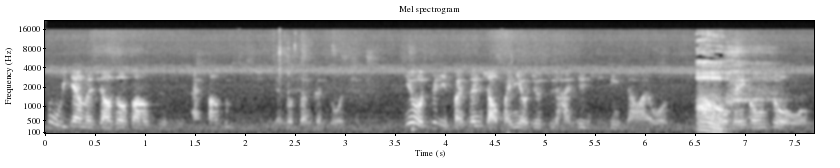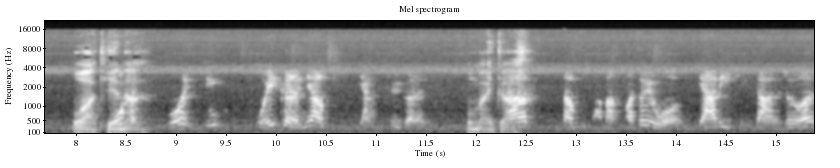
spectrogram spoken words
不一样的销售方式，来帮助自己能够赚更多钱。因为我自己本身小朋友就是罕见疾病小孩，我哦，我没工作，我哇天哪，我很辛苦，我一个人要养四个人，Oh my God。照顾爸爸妈妈，所以我压力挺大的，所以我要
